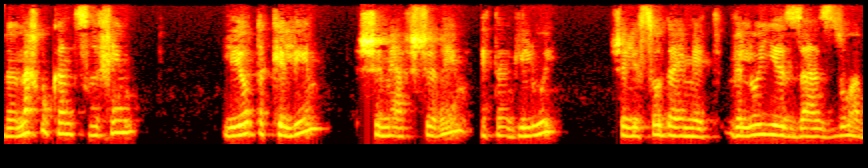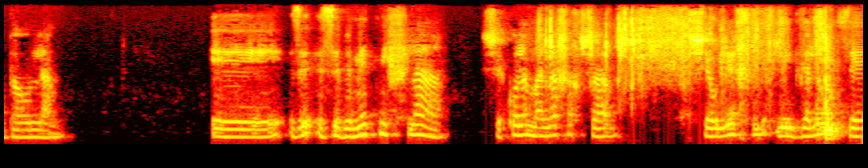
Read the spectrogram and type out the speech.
ואנחנו כאן צריכים להיות הכלים שמאפשרים את הגילוי של יסוד האמת, ולא יהיה זעזוע בעולם. זה, זה באמת נפלא. שכל המהלך עכשיו שהולך להתגלות זה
